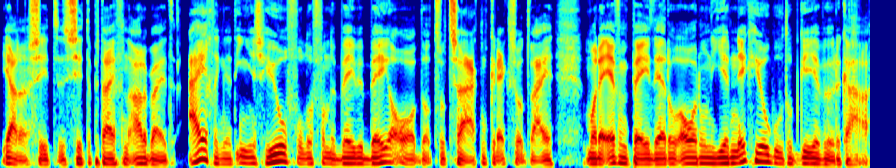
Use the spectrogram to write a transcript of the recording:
ja, dan zit, zit de Partij van de Arbeid eigenlijk net eens heel volle van de BBB al op dat soort zaken krijgt, zodat wij, maar de FNP daar al rond hier en ik heel goed op gewerken hebben.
